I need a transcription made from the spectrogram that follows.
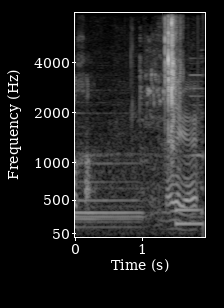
就好。来个人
